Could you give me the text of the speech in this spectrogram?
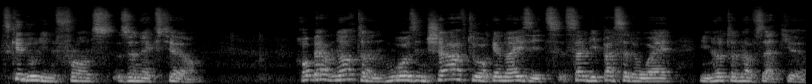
scheduled in France the next year. Robert Norton, who was in charge to organize it, sadly passed away in autumn of that year.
